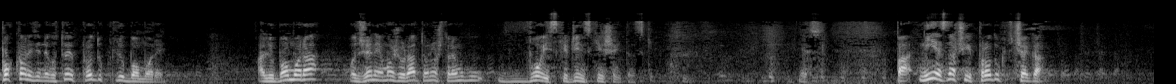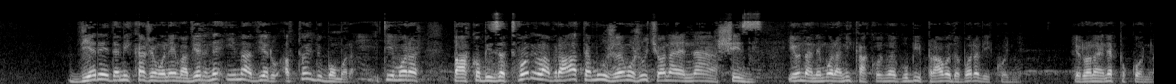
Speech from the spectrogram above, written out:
pokvarnice, nego to je produkt ljubomore. A ljubomora od žene može urati ono što ne mogu vojske, džinske i šeitanske. Yes. Pa nije znači produkt čega? Vjere da mi kažemo nema vjere. Ne, ima vjeru, ali to je ljubomora. I ti moraš, pa ako bi zatvorila vrata muža, ne može ući, ona je naš iz. I onda ne mora nikako, onda gubi pravo da boravi kod nje. Jer ona je nepokorna.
